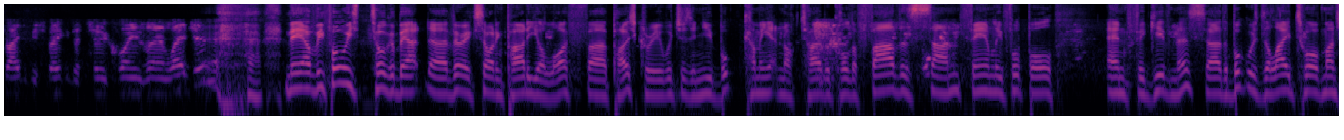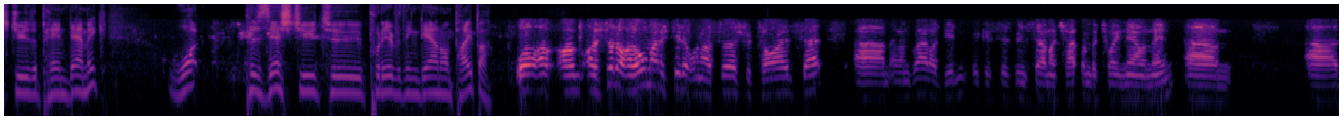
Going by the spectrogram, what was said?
Great to be speaking to two Queensland legends. Now, before we talk about a very exciting part of your life uh, post career, which is a new book coming out in October called A Father's Son Family Football and Forgiveness. Uh, the book was delayed 12 months due to the pandemic. What possessed you to put everything down on paper? well, I, I, I sort of, I almost did it when I first retired, Sats, um, and I'm glad I didn't because there's been so much happen between now and then. Um, uh,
